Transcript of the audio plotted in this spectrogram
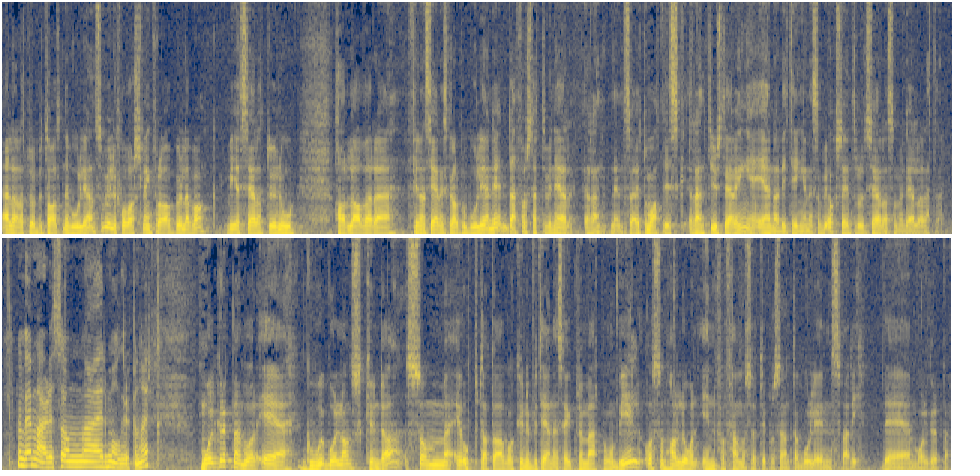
eller at du har betalt ned boligen, så vil du få varsling fra Buller Bank. Vi ser at du nå har lavere finansieringsgrad på boligen din. Derfor setter vi ned renten din. Så automatisk rentejustering er en av de tingene som vi også introduserer som en del av dette. Men hvem er det som er målgruppen her? Målgruppen vår er gode boliglånskunder som er opptatt av å kunne betjene seg primært på mobil, og som har lån innenfor 75% av boligens verdi. Det er målgruppen.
